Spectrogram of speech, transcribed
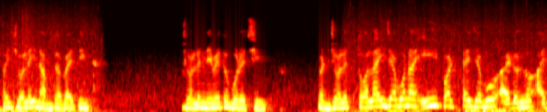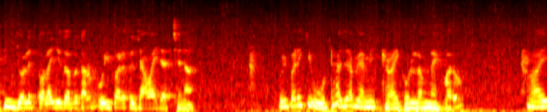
ভাই, জলেই নামতে হবে আই থিঙ্ক জলে নেমে তো পড়েছি। বাট জলের তলায় যাব না, এই পারটাই যাব I don't know I think জলের তলায় যেতে হবে, কারণ ওই পারে তো যাওয়াই যাচ্ছে না। ওই পারে কি ওঠা যাবে? আমি ট্রাই করলাম না একবারও। ভাই,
